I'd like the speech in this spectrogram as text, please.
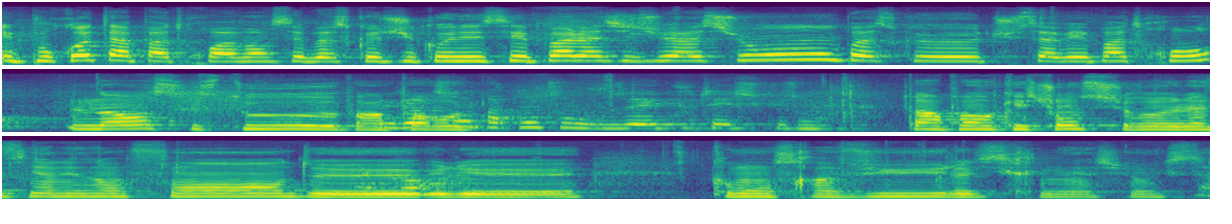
Et pourquoi t'as pas trop avancé? Parce que tu connaissais pas la situation? Parce que tu savais pas trop? Non, c'est surtout euh, par rapport, au- par contre, on vous a écouté, excuse-moi. par rapport aux questions sur euh, l'avenir des enfants, de le, comment on sera vu, la discrimination, etc.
